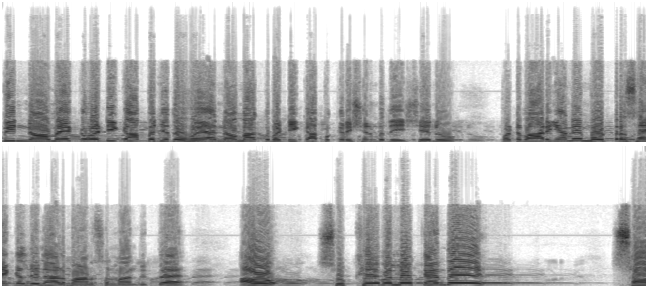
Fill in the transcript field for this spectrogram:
ਵੀ ਨੌਵੇਂ ਕਬੱਡੀ ਕੱਪ ਜਦੋਂ ਹੋਇਆ, ਨੌਵਾਂ ਕਬੱਡੀ ਕੱਪ ਕ੍ਰਿਸ਼ਨ ਵਿਦੇਸ਼ੇ ਨੂੰ ਪਟਵਾਰੀਆਂ ਨੇ ਮੋਟਰਸਾਈਕਲ ਦੇ ਨਾਲ ਮਾਨ ਸਨਮਾਨ ਦਿੱਤਾ ਆਓ, ਸੁੱਖੇ ਵੱਲੋਂ ਕਹਿੰਦੇ 100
